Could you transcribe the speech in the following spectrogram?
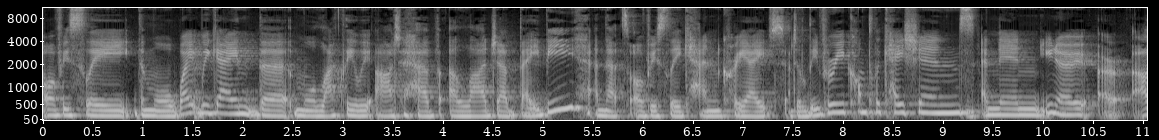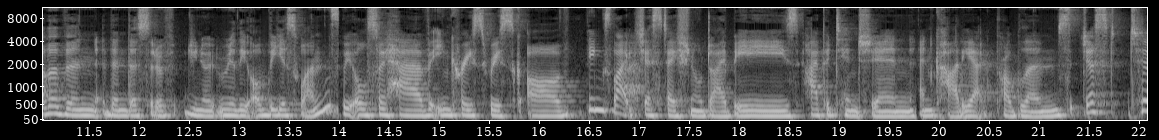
obviously, the more weight we gain, the more likely we are to have a larger baby. And that's obviously can create delivery complications. And then, you know, uh, other than, than the sort of, you know, really obvious ones, we also have increased risk of things like gestational diabetes, hypertension, and cardiac problems, just to,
